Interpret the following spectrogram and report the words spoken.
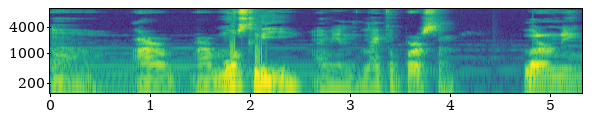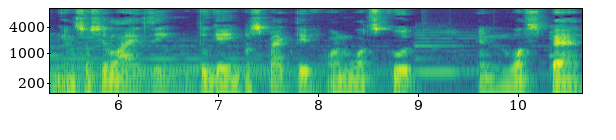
uh, are are mostly i mean like a person learning and socializing to gain perspective on what's good and what's bad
